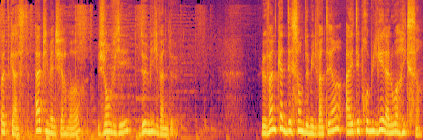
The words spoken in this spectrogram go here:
Podcast Happy Men Share janvier 2022. Le 24 décembre 2021 a été promulguée la loi Rixin,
